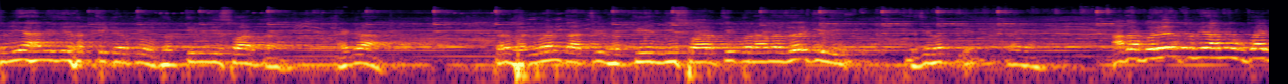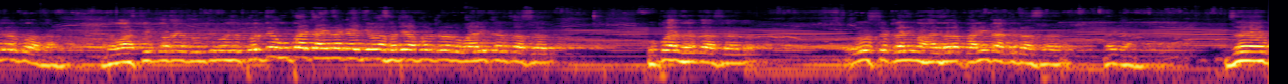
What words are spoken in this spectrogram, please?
तुम्ही आम्ही जी भक्ती करतो. भक्ती म्हणजे स्वार्थ. आहे ऐका. तर भगवंताची भक्ती निस्वार्थीपणानं जर केली त्याची भक्ती आहे. आता बरेच तुम्ही आम्ही उपाय करतो आता. वास्तविक वास्तविकता दोन तीन वर्ष प्रत्येक उपाय काही ना काही देवासाठी आपण करतो वारी करत असल उपाय धरत असल रोज सकाळी महादेवाला पाणी टाकत असल नाही का? जर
